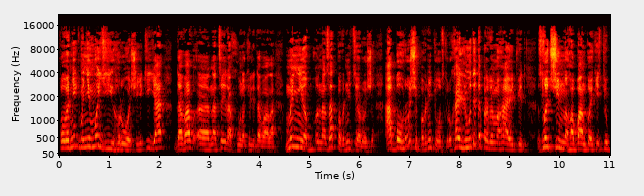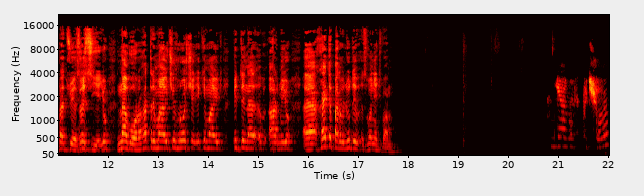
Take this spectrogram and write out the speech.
Поверніть мені мої гроші, які я давав е, на цей рахунок і давала. Мені назад поверніть ці гроші. Або гроші поверніть Оскару. Хай люди тепер вимагають від злочинного банку, який співпрацює з Росією, на ворога, тримаючи гроші, які мають піти на е, армію. Е, хай тепер люди дзвонять вам. Я вас почула,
